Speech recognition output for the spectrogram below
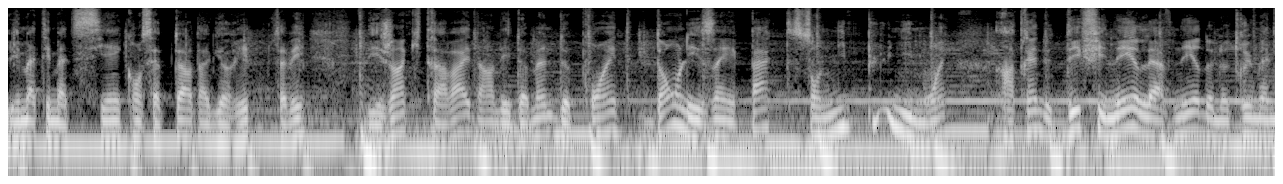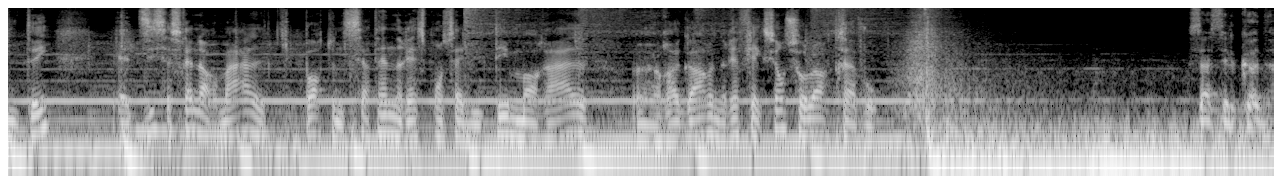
les mathématiciens, concepteurs d'algorithmes, vous savez, des gens qui travaillent dans des domaines de pointe dont les impacts sont ni plus ni moins en train de définir l'avenir de notre humanité elle dit que ce serait normal qu'ils portent une certaine responsabilité morale, un regard, une réflexion sur leurs travaux. Ça, c'est le code.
